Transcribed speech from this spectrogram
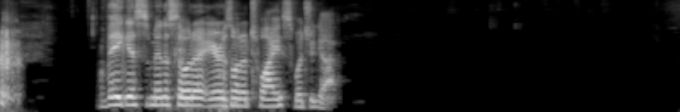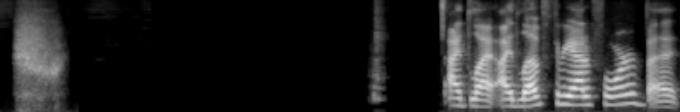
Vegas, Minnesota, Arizona twice. What you got? I'd like I'd love three out of four, but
